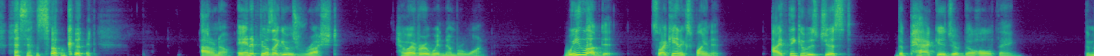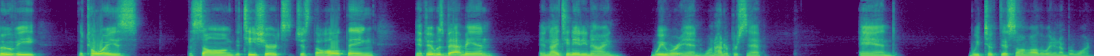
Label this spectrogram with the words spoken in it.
That sounds so good. I don't know. And it feels like it was rushed. However, it went number one. We loved it. So I can't explain it. I think it was just the package of the whole thing the movie, the toys, the song, the t shirts, just the whole thing. If it was Batman, in 1989, we were in 100%. And we took this song all the way to number one.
